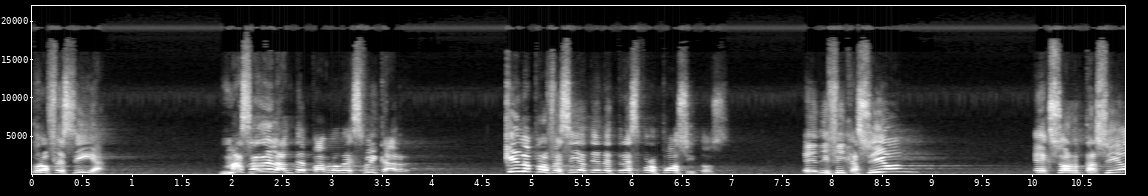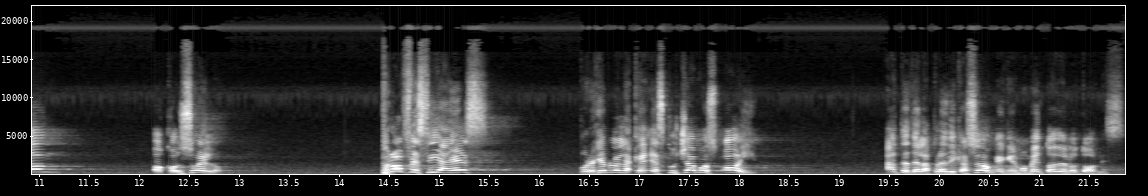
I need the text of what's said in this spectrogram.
profecía. Más adelante Pablo va a explicar que la profecía tiene tres propósitos. Edificación, exhortación o consuelo. Profecía es, por ejemplo, la que escuchamos hoy, antes de la predicación, en el momento de los dones.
